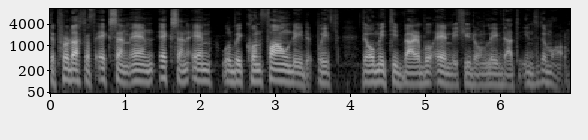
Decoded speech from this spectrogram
the product of x and m, x and m will be confounded with the omitted variable m if you don't leave that into the model.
